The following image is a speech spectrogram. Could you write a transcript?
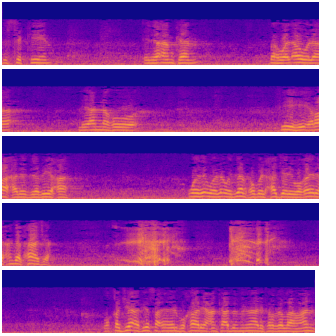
بالسكين إذا أمكن فهو الأولى لأنه فيه إراحة للذبيحة والذبح بالحجر وغيره عند الحاجة. وقد جاء في صحيح البخاري عن كعب بن مالك رضي الله عنه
